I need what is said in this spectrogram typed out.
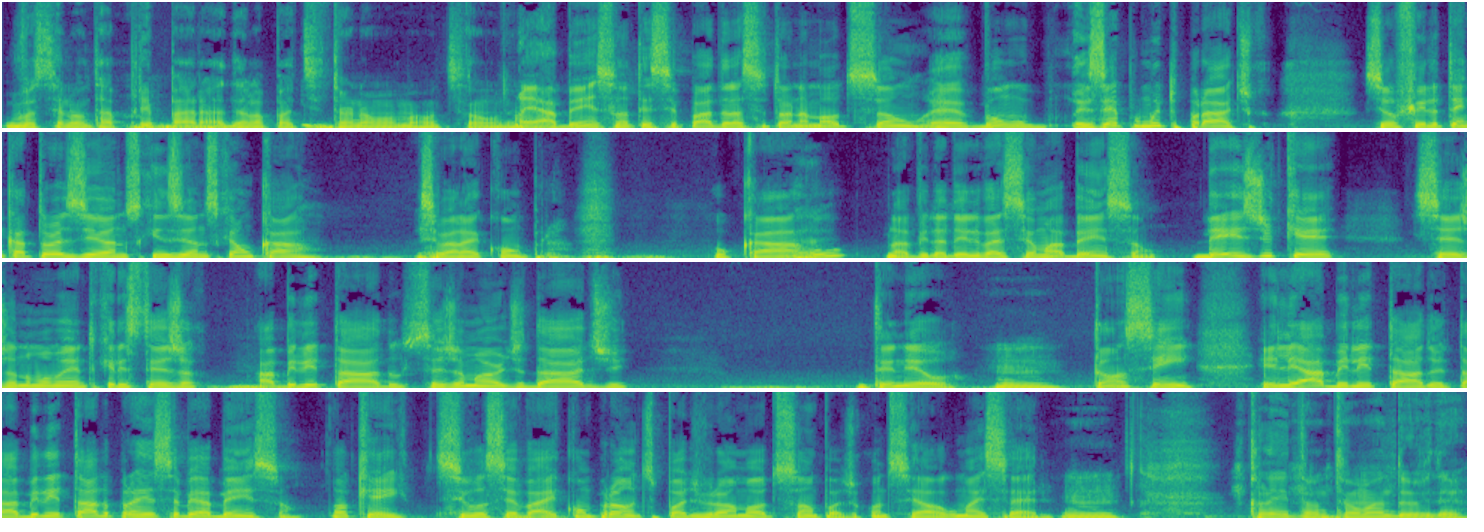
você não tá preparado, ela pode se tornar uma maldição, né? É, a bênção antecipada ela se torna maldição. É bom, exemplo muito prático. Seu filho tem 14 anos, 15 anos, quer um carro. Você vai lá e compra. O carro, na vida dele, vai ser uma bênção. Desde que seja no momento que ele esteja habilitado, seja maior de idade. Entendeu? Hum. Então, assim, ele é habilitado, ele está habilitado para receber a bênção. Ok. Se você vai e compra antes, pode virar uma maldição, pode acontecer algo mais sério. Hum. Cleiton, tem uma dúvida.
